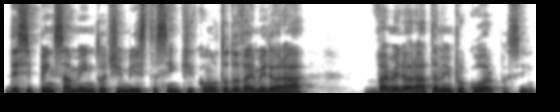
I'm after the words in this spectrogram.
desse pensamento otimista, assim, que como tudo vai melhorar, vai melhorar também pro corpo, assim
